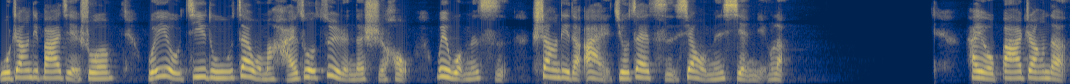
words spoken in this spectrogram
五章第八节说：“唯有基督在我们还做罪人的时候为我们死，上帝的爱就在此向我们显明了。”还有八章的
